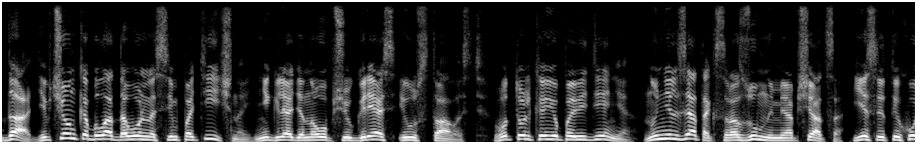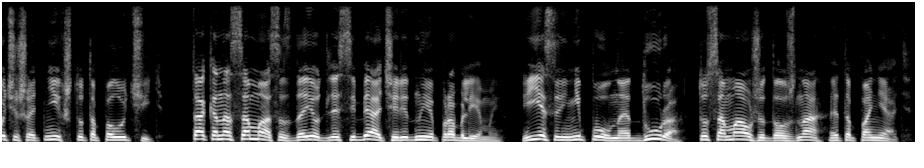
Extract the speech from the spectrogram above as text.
Да, девчонка была довольно симпатичной, не глядя на общую грязь и усталость. Вот только ее поведение. Ну нельзя так с разумными общаться, если ты хочешь от них что-то получить. Так она сама создает для себя очередные проблемы. И если не полная дура, то сама уже должна это понять.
